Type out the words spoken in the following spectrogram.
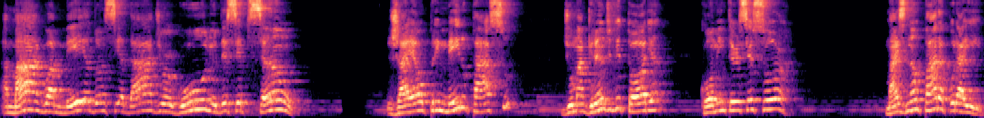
a mágoa, medo, ansiedade, orgulho, decepção, já é o primeiro passo de uma grande vitória como intercessor. Mas não para por aí.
